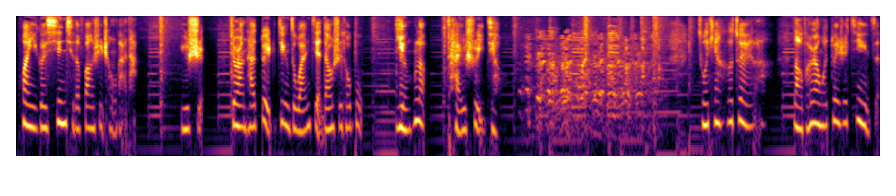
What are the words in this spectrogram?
换一个新奇的方式惩罚他，于是就让他对着镜子玩剪刀石头布，赢了才睡觉。昨天喝醉了，老婆让我对着镜子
